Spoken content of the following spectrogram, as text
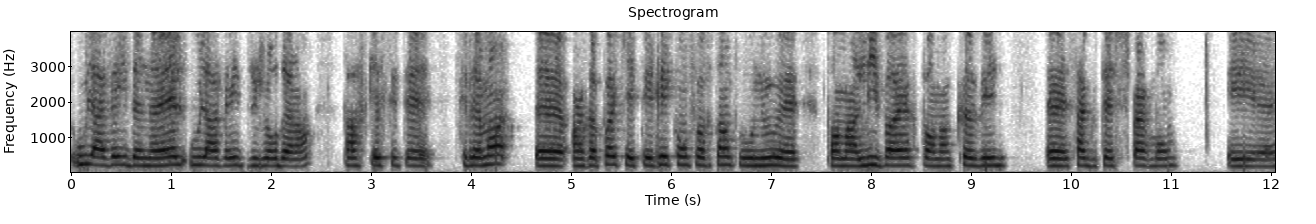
ou la veille de Noël ou la veille du jour de l'an parce que c'était c'est vraiment euh, un repas qui a été réconfortant pour nous euh, pendant l'hiver, pendant COVID. Euh, ça goûtait super bon. Et euh,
